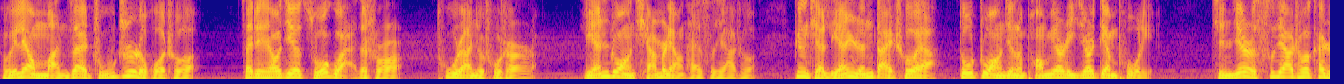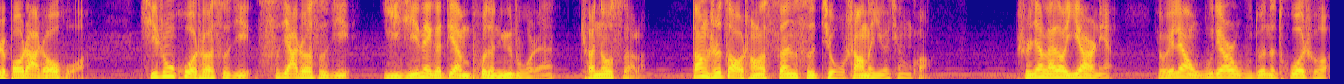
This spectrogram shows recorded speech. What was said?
有一辆满载竹枝的货车，在这条街左拐的时候，突然就出事儿了，连撞前面两台私家车，并且连人带车呀都撞进了旁边的一家店铺里。紧接着，私家车开始爆炸着火，其中货车司机、私家车司机以及那个店铺的女主人全都死了，当时造成了三死九伤的一个情况。时间来到一二年，有一辆五点五吨的拖车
